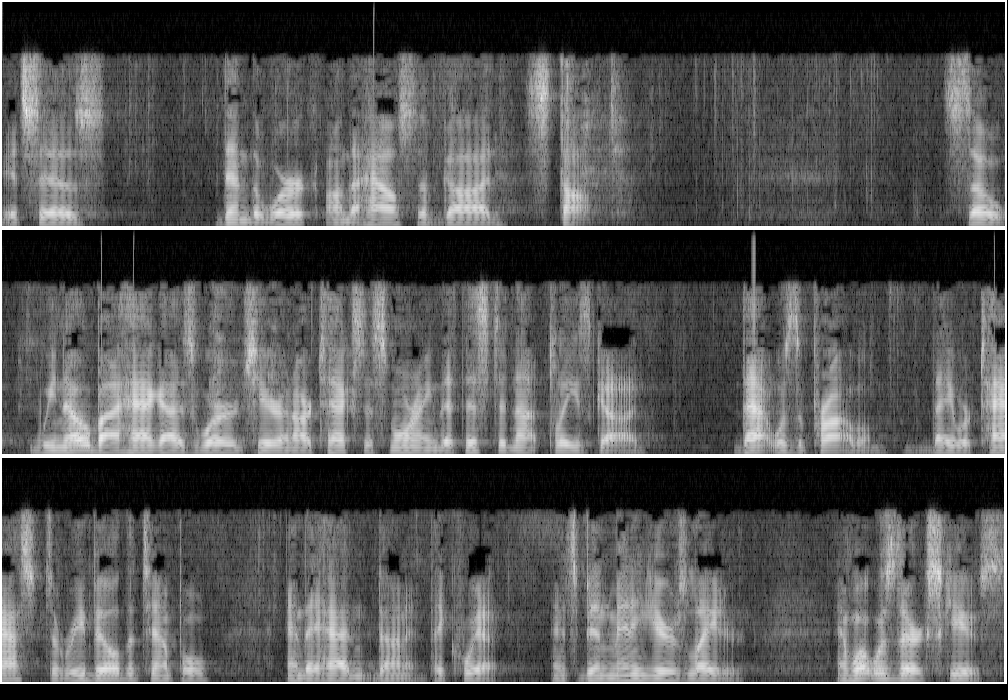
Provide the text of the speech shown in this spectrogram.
it says, Then the work on the house of God stopped. So we know by Haggai's words here in our text this morning that this did not please God. That was the problem. They were tasked to rebuild the temple and they hadn't done it. They quit. And it's been many years later. And what was their excuse?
